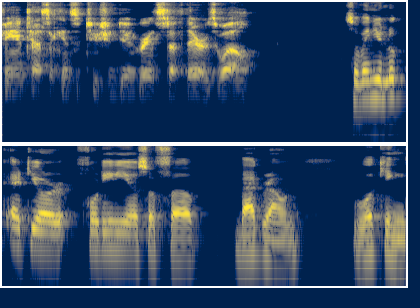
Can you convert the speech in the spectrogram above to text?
Fantastic institution doing great stuff there as well. So, when you look at your 14 years of uh, background working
